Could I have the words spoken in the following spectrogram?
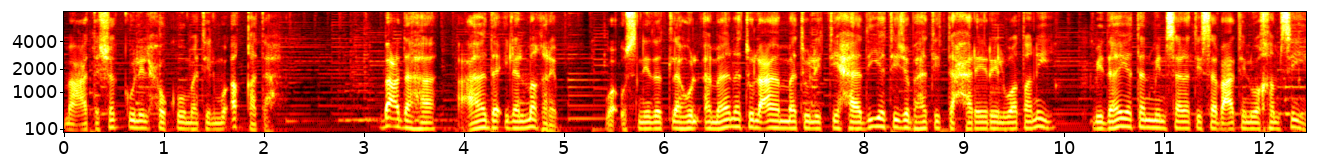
مع تشكل الحكومة المؤقتة. بعدها عاد إلى المغرب. وأسندت له الأمانة العامة لاتحادية جبهة التحرير الوطني بداية من سنة 57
